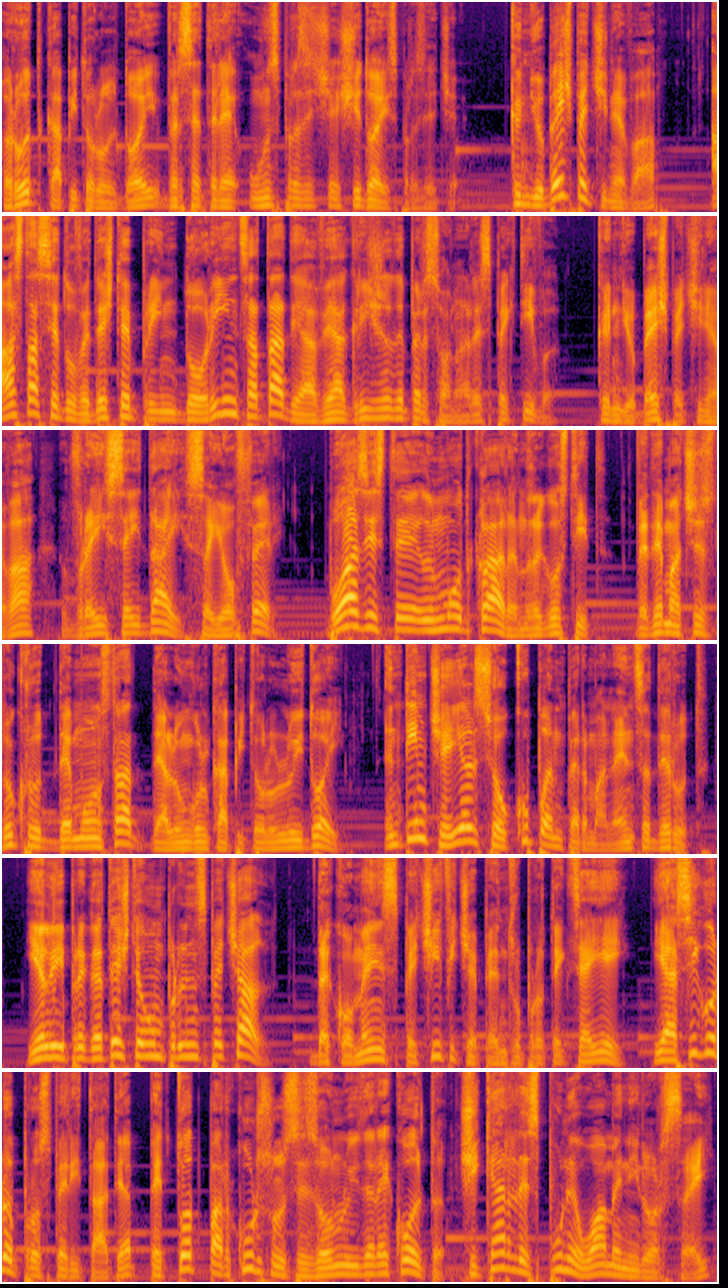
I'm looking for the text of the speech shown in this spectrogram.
Rut, capitolul 2, versetele 11 și 12. Când iubești pe cineva, asta se dovedește prin dorința ta de a avea grijă de persoana respectivă. Când iubești pe cineva, vrei să-i dai, să-i oferi. Boaz este în mod clar îndrăgostit. Vedem acest lucru demonstrat de-a lungul capitolului 2 în timp ce el se ocupă în permanență de Rut. El îi pregătește un prânz special, dă comenzi specifice pentru protecția ei. Îi asigură prosperitatea pe tot parcursul sezonului de recoltă și chiar le spune oamenilor săi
